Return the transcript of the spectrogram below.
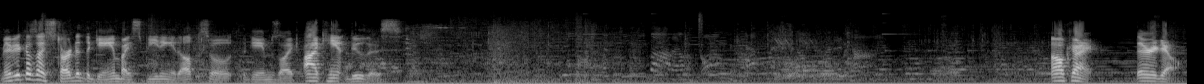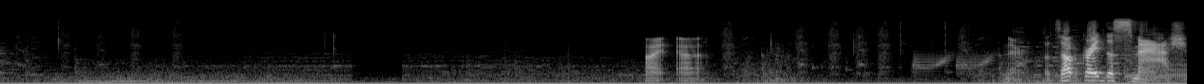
Maybe because I started the game by speeding it up, so the game's like, I can't do this. Okay, there you go. Alright, uh... There. Let's upgrade the Smash.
